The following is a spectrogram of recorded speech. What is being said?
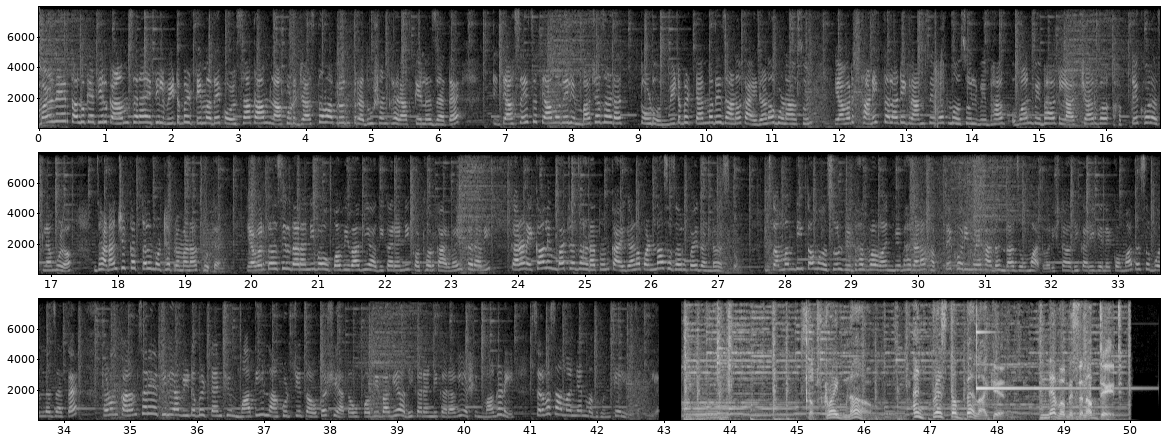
अमळनेर तालुक्यातील कळमसरा येथील वीटभट्टीमध्ये कोळसा काम लाकूड जास्त वापरून प्रदूषण खराब केलं जात आहे. तसेच त्यामध्ये लिंबाच्या झाडात तोडून वीटभट्ट्यांमध्ये जाणं कायद्यानं गुन्हा असून यावर स्थानिक तलाठी ग्रामसेवक महसूल विभाग वन विभाग लाचार व हप्तेखोर असल्यामुळं झाडांची कत्तल मोठ्या प्रमाणात होत आहे. यावर तहसीलदारांनी व उपविभागीय अधिकाऱ्यांनी कठोर कारवाई करावी कारण एका लिंबाच्या झाडातून कायद्यानं पन्नास हजार रुपये दंड असतो. संबंधित महसूल विभाग व वन विभागानं हप्तेखोरीमुळे हा धंदा जोमात. वरिष्ठ अधिकारी गेले कोमात असं बोललं जात आहे. म्हणून कळमसरे येथील या वीटभट्ट्यांची माती लाकूडची चौकशी आता उपविभागीय अधिकाऱ्यांनी करावी अशी मागणी सर्वसामान्यांमधून केली जाते. Subscribe now and press the bell icon never miss an update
